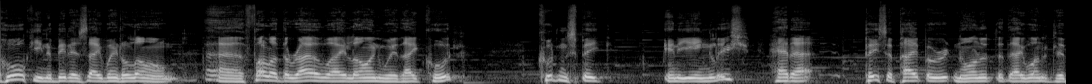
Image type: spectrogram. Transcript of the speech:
hawking a bit as they went along. Uh, followed the railway line where they could. Couldn't speak any English. Had a piece of paper written on it that they wanted to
